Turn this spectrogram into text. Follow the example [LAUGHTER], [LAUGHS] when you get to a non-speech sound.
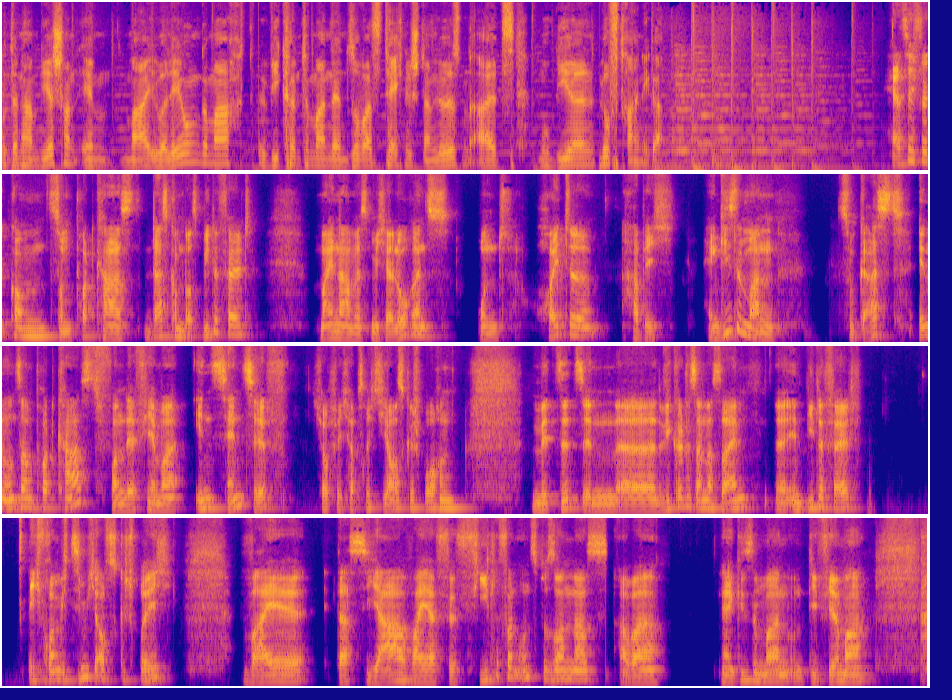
Und dann haben wir schon im Mai Überlegungen gemacht, wie könnte man denn sowas technisch dann lösen als mobilen Luftreiniger. Herzlich willkommen zum Podcast Das kommt aus Bielefeld. Mein Name ist Michael Lorenz und heute habe ich Herrn Gieselmann zu Gast in unserem Podcast von der Firma Incentive. Ich hoffe, ich habe es richtig ausgesprochen. Mit Sitz in, äh, wie könnte es anders sein, äh, in Bielefeld. Ich freue mich ziemlich aufs Gespräch, weil das Jahr war ja für viele von uns besonders, aber Herr Gieselmann und die Firma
